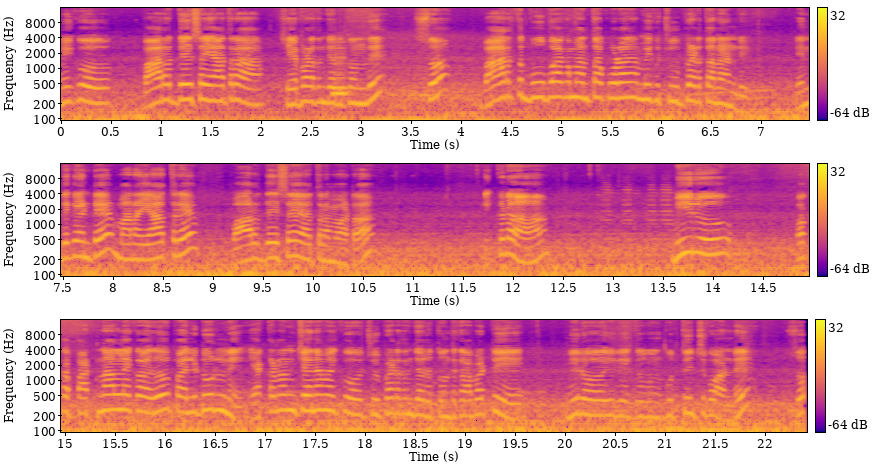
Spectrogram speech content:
మీకు భారతదేశ యాత్ర చేపడటం జరుగుతుంది. సో భారత భూభాగం అంతా కూడా మీకు చూపెడతానండి. ఎందుకంటే మన యాత్రే భారతదేశ యాత్ర అన్నమాట. ఇక్కడ మీరు ఒక పట్టణాలనే కాదు పల్లెటూరుని ఎక్కడ నుంచైనా మీకు చూపెడటం జరుగుతుంది కాబట్టి మీరు ఇది గుర్తుంచుకోండి. సో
